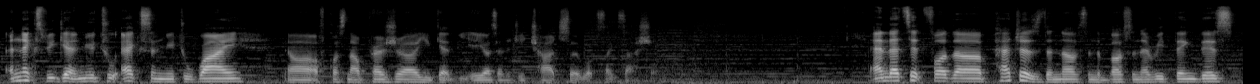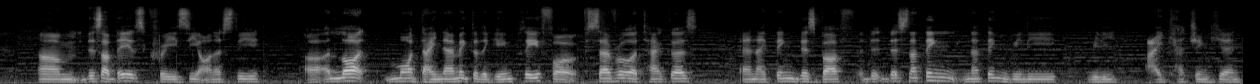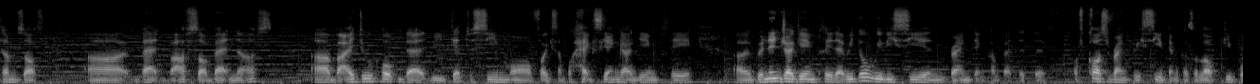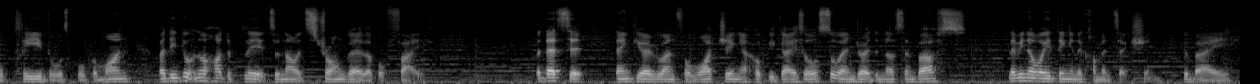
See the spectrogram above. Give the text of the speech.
And next we get Mewtwo X and Mewtwo Y. Uh, of course now Pressure, you get the Aeos Energy Charge so it works like Zacian. And that's it for the patches, the nerfs and the buffs and everything. This um, this update is crazy honestly. Uh, a lot more dynamic to the gameplay for several attackers and I think this buff th there's nothing nothing really really eye-catching here in terms of uh, bad buffs or bad nerfs uh, but I do hope that we get to see more for example Hex Gengar gameplay uh, Greninja gameplay that we don't really see in ranked and competitive. Of course ranked we see them because a lot of people play those Pokemon but they don't know how to play it so now it's stronger at level 5. But that's it. Thank you everyone for watching. I hope you guys also enjoyed the nerfs and buffs. Let me know what you think in the comment section. Goodbye.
